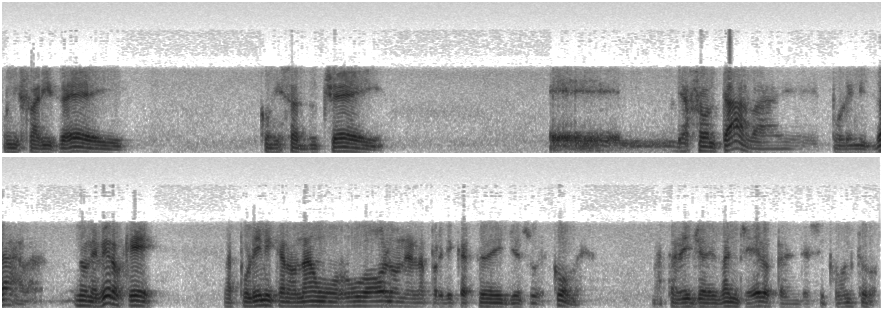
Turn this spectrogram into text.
con i farisei, con i sadducei, li affrontava e polemizzava. Non è vero che la polemica non ha un ruolo nella predicazione di Gesù. E come? Basta leggere il Vangelo per rendersi conto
